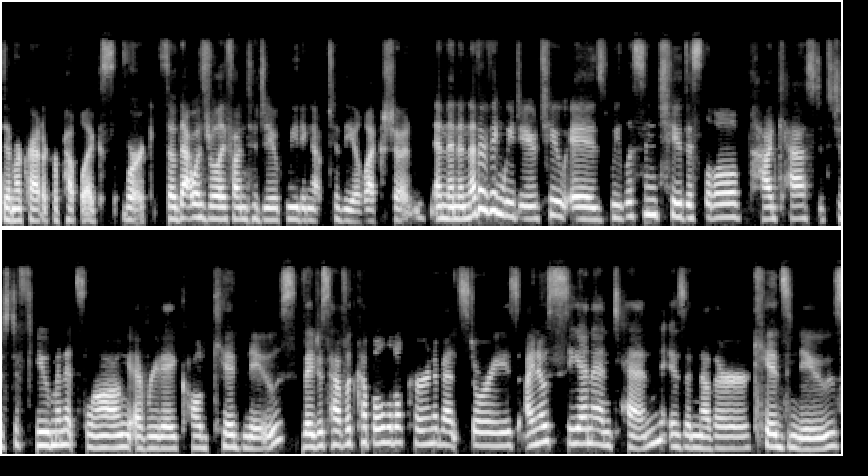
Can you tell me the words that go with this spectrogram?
democratic republics work. So that was really fun to do leading up to the election. And then another thing we do too is we listen to this little podcast. It's just a few minutes long every day called Kid News. They just have a couple little current event stories. I know CNN 10 is another kids news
